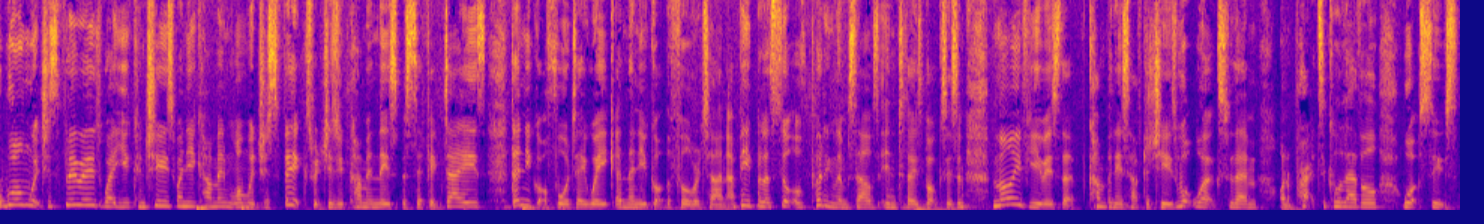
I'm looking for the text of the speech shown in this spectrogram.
One which is fluid, where you can choose when when you come in, one which is fixed, which is you come in these specific days. Then you've got a four day week, and then you've got the full return. And people are sort of putting themselves into those boxes. And my view is that companies have to choose what works for them on a practical level, what suits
